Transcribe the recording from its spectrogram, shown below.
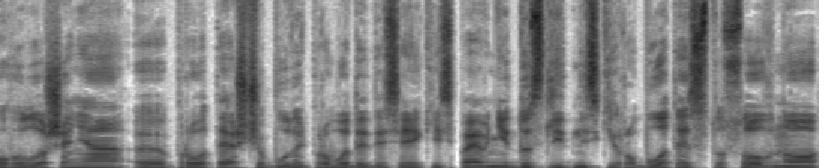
оголошення е, про те, що будуть проводитися якісь певні дослідницькі роботи стосовно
